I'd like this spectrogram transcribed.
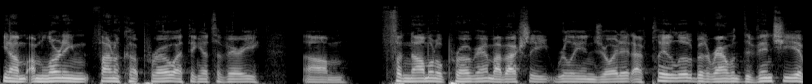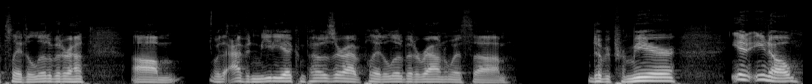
you know, I'm, I'm learning Final Cut Pro. I think that's a very um, phenomenal program. I've actually really enjoyed it. I've played a little bit around with DaVinci. I've played a little bit around um, with Avid Media Composer. I've played a little bit around with um, Adobe Premiere. You, you know,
